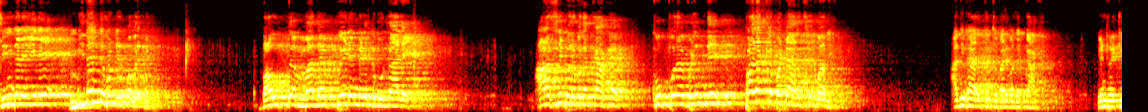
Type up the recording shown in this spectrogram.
சிந்தனையிலே மிதந்து கொண்டிருப்பவர்கள். பௌத்த மத பீடங்களுக்கு முன்னாலே ஆசி பெறுவதற்காக குப்புற விழுந்து பழக்கப்பட்ட அரசியல்வாதிகள் அதிகாரத்துக்கு வருவதற்காக. இன்றைக்கு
